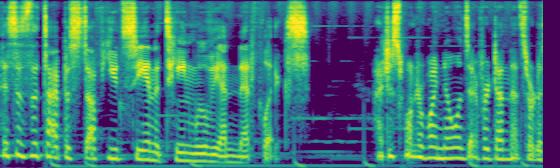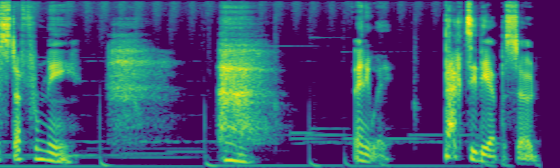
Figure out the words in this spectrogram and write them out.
This is the type of stuff you'd see in a teen movie on Netflix. I just wonder why no one's ever done that sort of stuff for me. anyway, back to the episode.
